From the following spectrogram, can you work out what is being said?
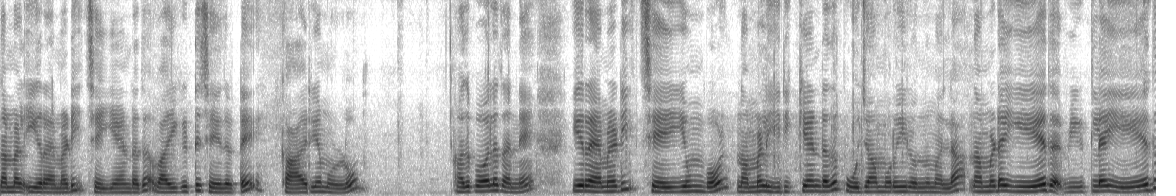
നമ്മൾ ഈ റെമഡി ചെയ്യേണ്ടത്. വൈകിട്ട് ചെയ്തിട്ടേ കാര്യമുള്ളൂ. അതുപോലെ തന്നെ ഈ റെമഡി ചെയ്യുമ്പോൾ നമ്മൾ ഇരിക്കേണ്ടത് പൂജാമുറിയിലൊന്നുമല്ല. നമ്മുടെ ഏത് വീട്ടിലെ ഏത്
